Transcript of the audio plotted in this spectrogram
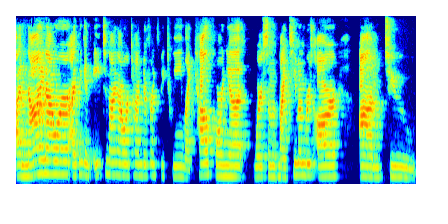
a nine hour, I think an eight to nine hour time difference between like California, where some of my team members are, um, to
